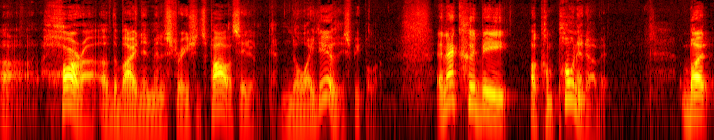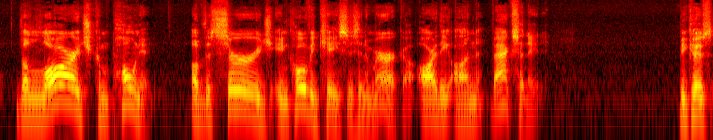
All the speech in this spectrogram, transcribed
uh, horror of the Biden administration's policy. They have no idea who these people are. And that could be a component of it. But the large component of the surge in COVID cases in America are the unvaccinated. Because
